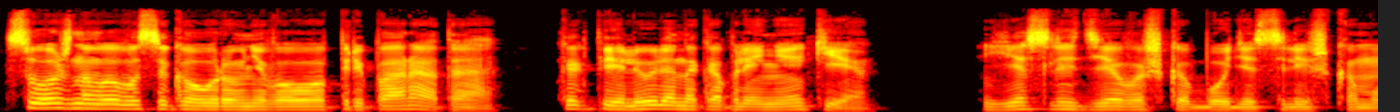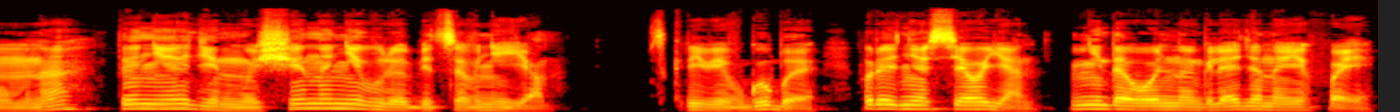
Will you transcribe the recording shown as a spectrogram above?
сложного высокоуровневого препарата, как пилюля накопления ки. Если девушка будет слишком умна, то ни один мужчина не влюбится в нее. Скривив губы, произнес Сяо Ян, недовольно глядя на Ефэй,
